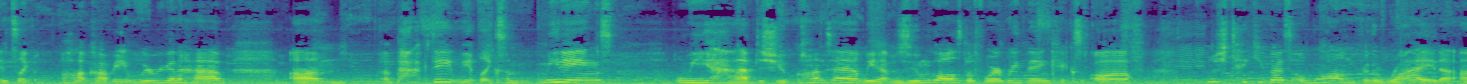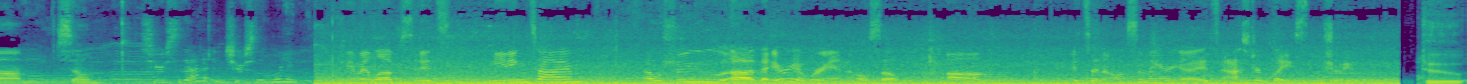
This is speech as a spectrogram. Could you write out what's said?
it's like a hot coffee. We're gonna have um, a pack date. We have like some meetings. We have to shoot content. We have Zoom calls before everything kicks off. I'll just take you guys along for the ride. Um, so cheers to that and cheers to the morning. Okay, my loves, it's meeting time. I will show you uh, the area we're in also. Um, it's an awesome area. It's Astor Place. Let me show you. Two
